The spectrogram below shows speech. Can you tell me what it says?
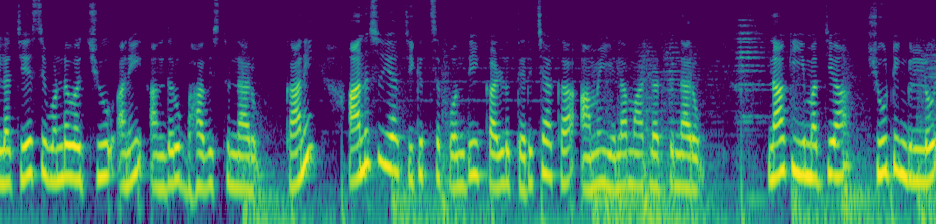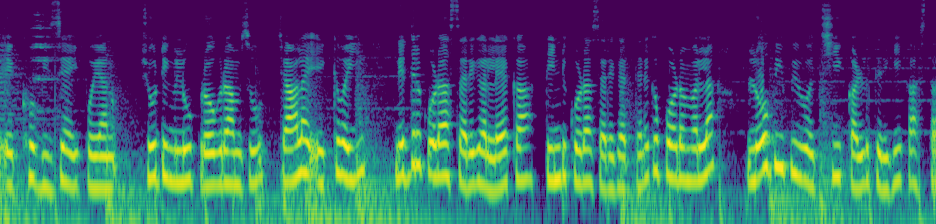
ఇలా చేసి ఉండవచ్చు అని అందరూ భావిస్తున్నారు. కానీ అనసూయ చికిత్స పొంది కళ్ళు తెరిచాక ఆమె ఇలా మాట్లాడుతున్నారు. నాకు ఈ మధ్య షూటింగుల్లో ఎక్కువ బిజీ అయిపోయాను. షూటింగ్లు ప్రోగ్రామ్స్ చాలా ఎక్కువయ్యి నిద్ర కూడా సరిగా లేక తిండి కూడా సరిగా తినకపోవడం వల్ల లో బీపీ వచ్చి కళ్ళు తిరిగి కాస్త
